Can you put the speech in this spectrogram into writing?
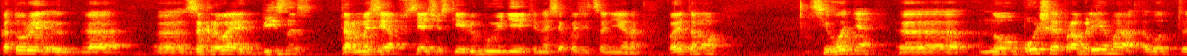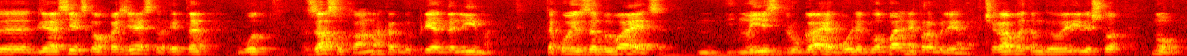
которые э, э, закрывают бизнес, тормозят всячески любую деятельность оппозиционера. Поэтому Сегодня, э, но большая проблема вот э, для сельского хозяйства это вот засуха, она как бы преодолима. Такое забывается. но есть другая, более глобальная проблема. Вчера об этом говорили, что ну,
